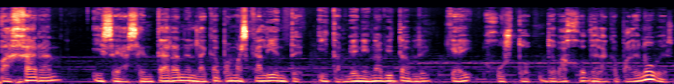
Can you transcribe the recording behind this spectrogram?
bajaran y se asentaran en la capa más caliente y también inhabitable que hay justo debajo de la capa de nubes.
